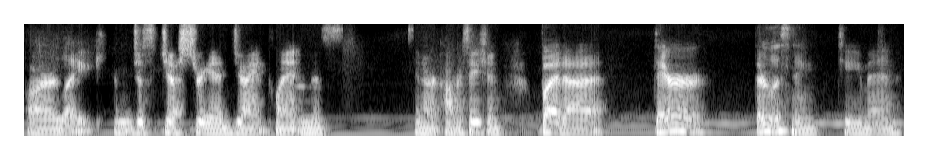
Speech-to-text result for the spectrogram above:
are like i'm just gesturing a giant plant in this in our conversation but uh they're they're listening to you man.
